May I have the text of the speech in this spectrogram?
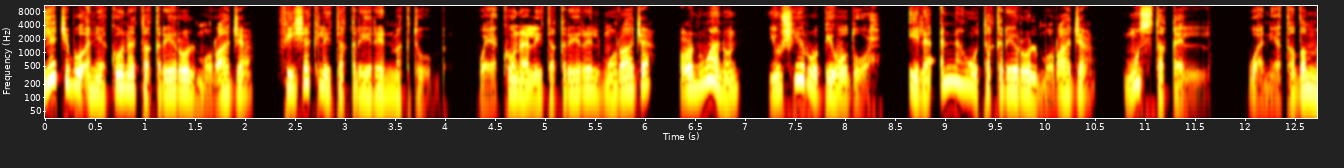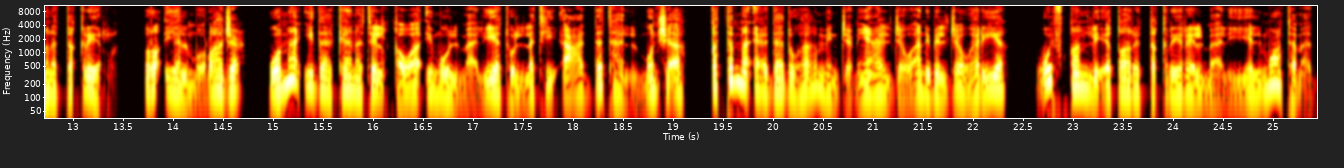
يجب أن يكون تقرير المراجع في شكل تقرير مكتوب، ويكون لتقرير المراجع عنوان يشير بوضوح إلى أنه تقرير المراجع مستقل وأن يتضمن التقرير رأي المراجع وما إذا كانت القوائم المالية التي أعدتها المنشأة قد تم إعدادها من جميع الجوانب الجوهرية وفقا لإطار التقرير المالي المعتمد.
